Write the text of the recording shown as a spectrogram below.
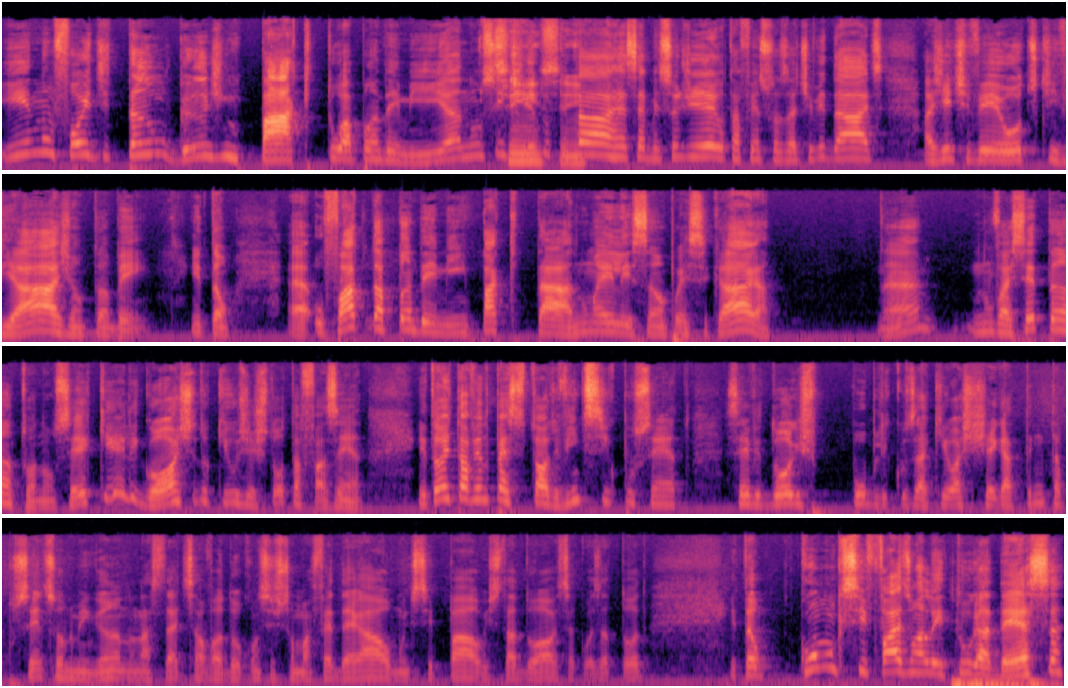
e não foi de tão grande impacto a pandemia, no sentido que sim. está recebendo seu dinheiro, está fazendo suas atividades. A gente vê outros que viajam também. Então, eh, o fato da pandemia impactar numa eleição para esse cara, né? não vai ser tanto, a não ser que ele goste do que o gestor está fazendo. Então a gente está vendo percentual de 25%, servidores públicos aqui, eu acho que chega a 30%, se eu não me engano, na cidade de Salvador, com sistema federal, municipal, estadual, essa coisa toda. Então, como que se faz uma leitura dessa,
